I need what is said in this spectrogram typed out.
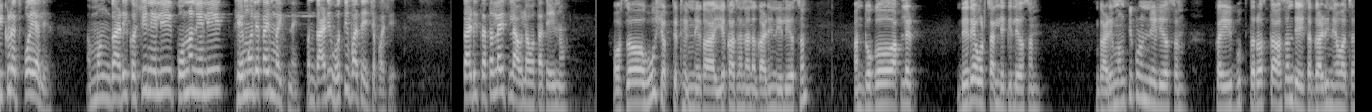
इकडेच पयाले मग गाडी कशी नेली कोण नेली ते मला काही माहीत नाही. पण गाडी होती बा त्याच्यापाशी. गाडीचा तर लाइट लावला होता त्यानं. असं होऊ शकते ठेवणे का एका जणानं गाडी नेली असन आणि दोघं आपल्या डेऱ्यावर चालले गेले असन गाडी मग तिकडून नेली असन काही गुप्त रस्ता असन द्यायचा गाडी नेवाचा.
